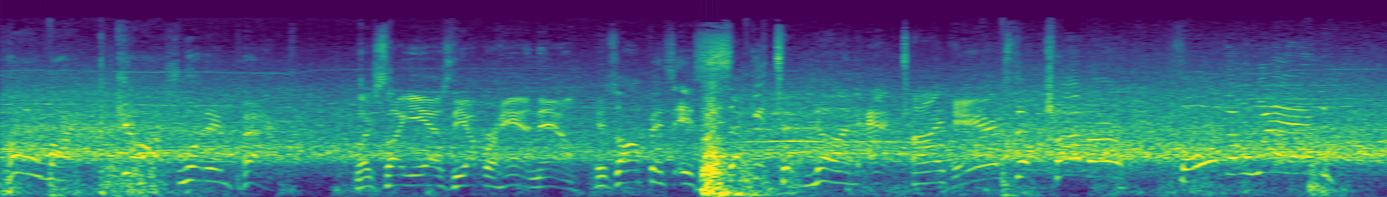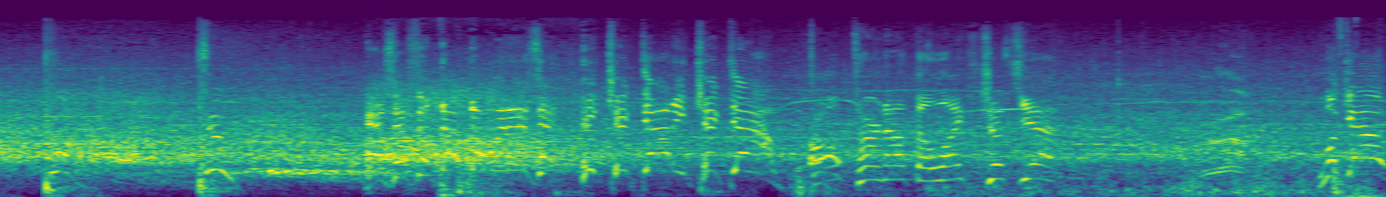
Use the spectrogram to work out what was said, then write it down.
Oh my gosh, what impact! Looks like he has the upper hand now. His offense is second to none at times. Here's the cover for the win. Two. Is this it? No, no, it isn't. He kicked out. He kicked out. Don't turn out the lights just yet. Look out.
